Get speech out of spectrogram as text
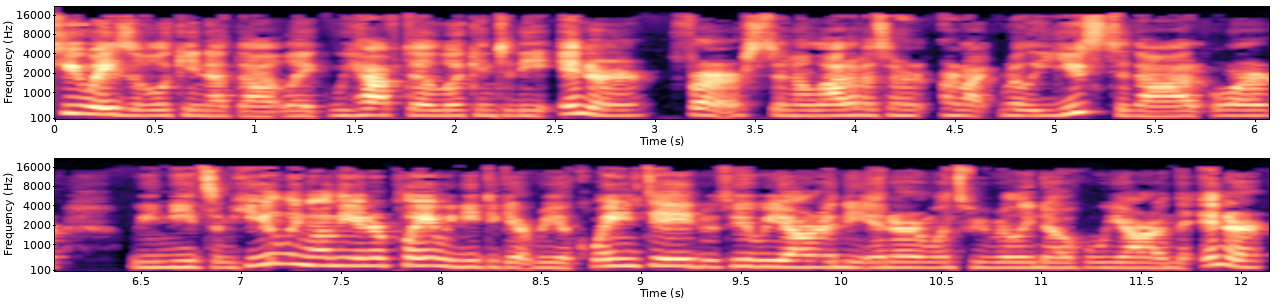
two ways of looking at that. Like we have to look into the inner first, and a lot of us are, are not really used to that, or we need some healing on the inner plane. We need to get reacquainted with who we are in the inner, and once we really know who we are in the inner,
